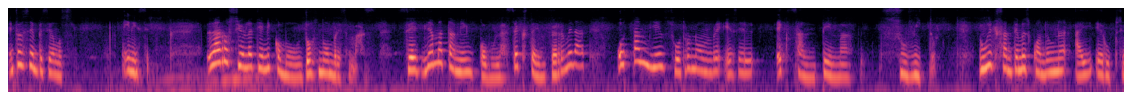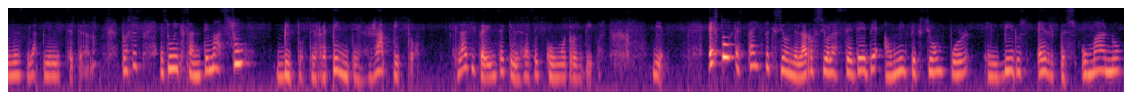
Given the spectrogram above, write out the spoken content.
Entonces empecemos. Y dice, la rociola tiene como dos nombres más. Se llama también como la sexta enfermedad o también su otro nombre es el exantema súbito. Un exantema es cuando hay erupciones de la piel, etc. Entonces, es un exantema súbito, de repente, rápido. Es la diferencia que les hace con otros virus. Bien, esto, esta infección de la rociola se debe a una infección por el virus herpes humano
